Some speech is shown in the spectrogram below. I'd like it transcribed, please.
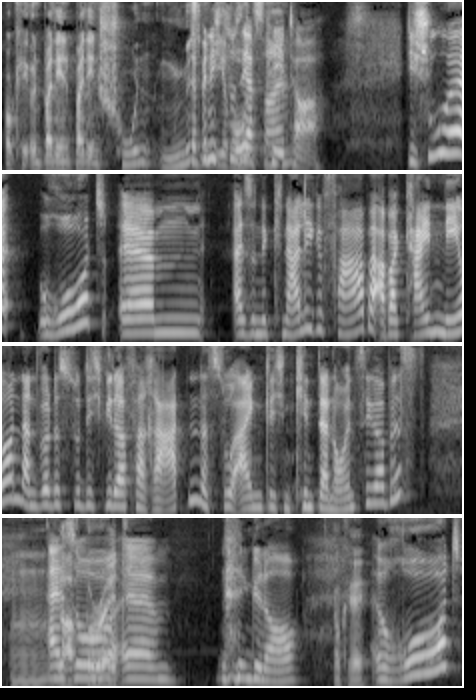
Okay, und bei den, bei den Schuhen müssen Da bin ich die zu sehr sein? Peter. Die Schuhe rot, ähm, also eine knallige Farbe, aber kein Neon, dann würdest du dich wieder verraten, dass du eigentlich ein Kind der 90er bist. also, Love Parade. ähm, genau. Okay. Rot,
